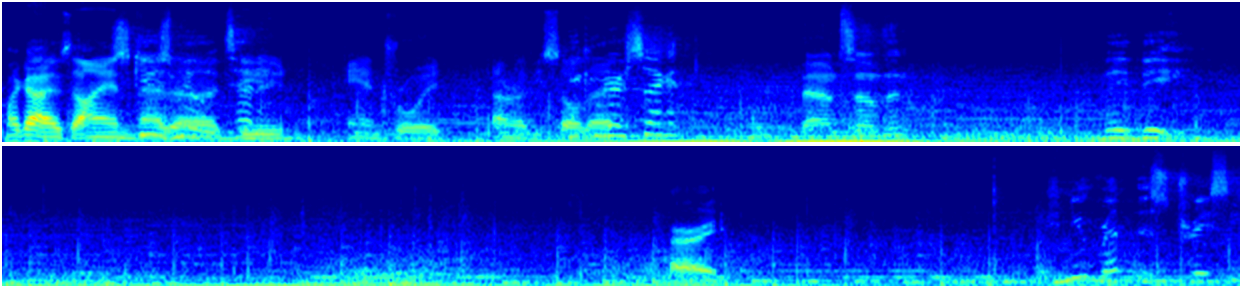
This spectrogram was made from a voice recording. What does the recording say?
Once. My guy's eyeing Excuse that me, uh, dude android. I don't know if you saw you come here a second? Found something? Maybe. All right. Can you rent this, Tracy?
